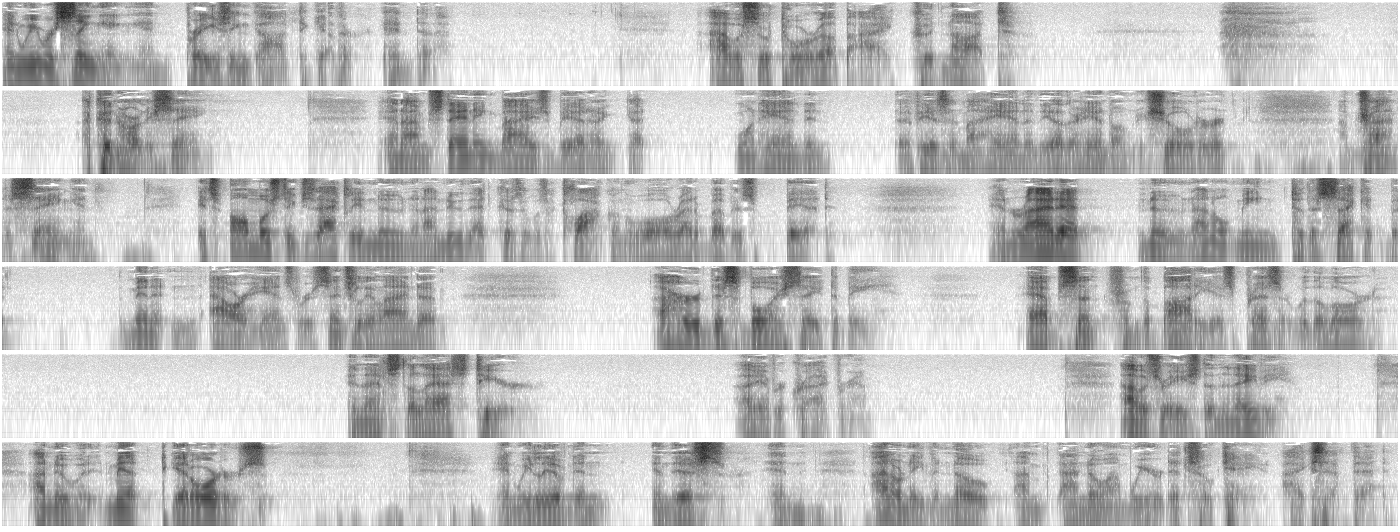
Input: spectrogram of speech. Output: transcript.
and we were singing and praising God together. And uh, I was so tore up, I could not, I couldn't hardly sing. And I'm standing by his bed. I got one hand in, of his in my hand and the other hand on his shoulder. And I'm trying to sing. And it's almost exactly noon. And I knew that because there was a clock on the wall right above his bed. And right at noon. I don't mean to the second, but the minute and hour hands were essentially lined up. I heard this voice say to me, absent from the body is present with the Lord. And that's the last tear I ever cried for him. I was raised in the Navy. I knew what it meant to get orders. And we lived in, in this and I don't even know. I'm, I know I'm weird. It's okay. I accept that.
